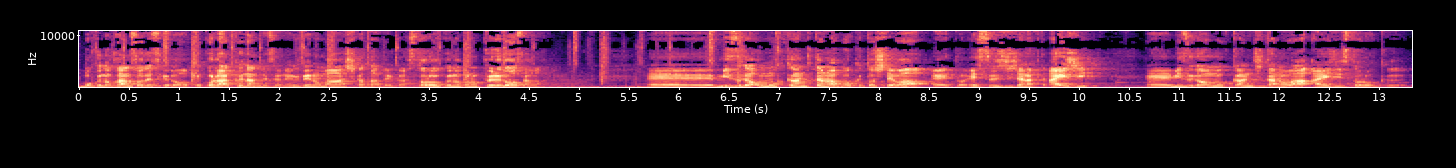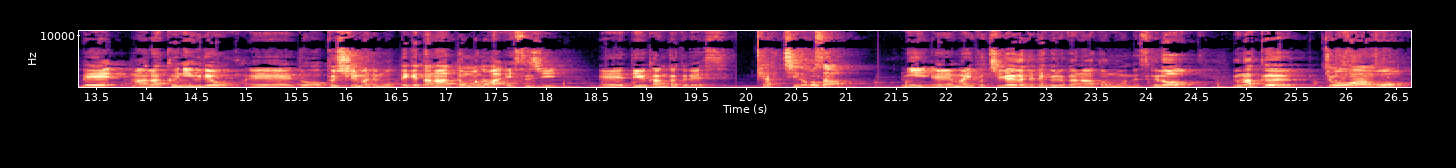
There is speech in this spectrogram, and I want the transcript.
僕の感想ですけど、結構楽なんですよね。腕の回し方というか、ストロークのこのプル動作が。えー、水が重く感じたのは僕としては、え、ー、と、S 字じゃなくて I 字。えー、水が重く感じたのは I 字ストローク。で、まあ楽に腕を、えーと、プッシュまで持っていけたなと思うのは S 字、えー、っていう感覚です。キャッチ動作に、えー、まあ一個違いが出てくるかなと思うんですけど、うまく上腕を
